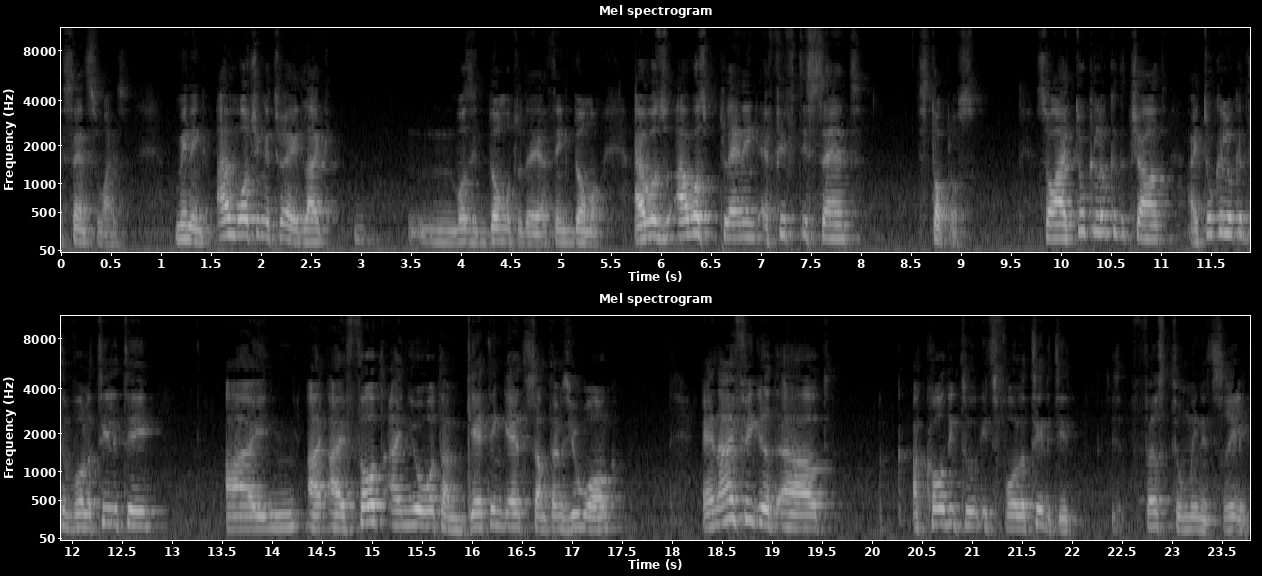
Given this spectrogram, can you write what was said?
sense wise. Meaning, I'm watching a trade like mm, was it Domo today? I think Domo. I was I was planning a 50 cent stop loss. So I took a look at the chart, I took a look at the volatility, I, I, I thought I knew what I'm getting at, sometimes you won't, and I figured out, according to its volatility, first two minutes really,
